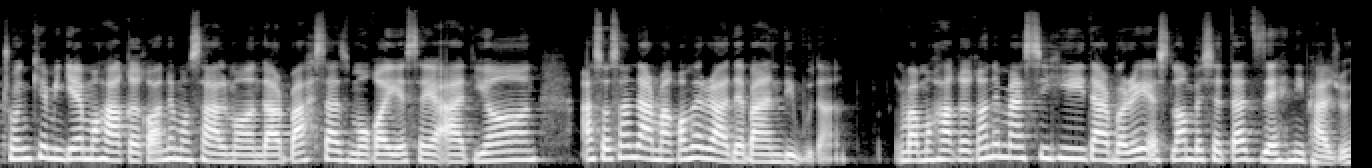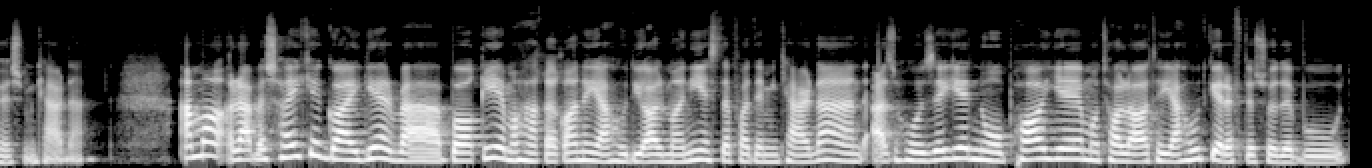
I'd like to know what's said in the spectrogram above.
چون که میگه محققان مسلمان در بحث از مقایسه ادیان اساسا در مقام رده بندی بودند و محققان مسیحی درباره اسلام به شدت ذهنی پژوهش می‌کردند اما روش هایی که گایگر و باقی محققان یهودی آلمانی استفاده می کردند از حوزه نوپای مطالعات یهود گرفته شده بود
